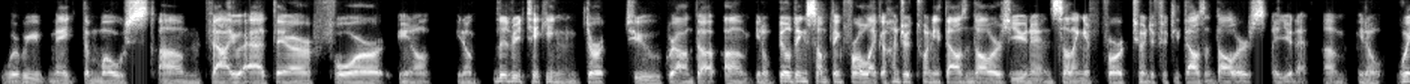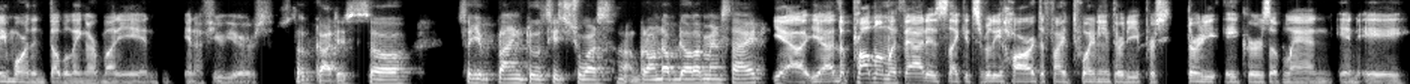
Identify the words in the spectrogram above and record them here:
where we make the most um, value add there for you know you know, literally taking dirt to ground up. Um, you know, building something for like $120,000 a unit and selling it for $250,000 a unit. Um, you know, way more than doubling our money in in a few years. So got it. So so you're planning to switch towards uh, ground up development side? Yeah, yeah. The problem with that is like it's really hard to find 20 and 30 per, 30 acres of land in a,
